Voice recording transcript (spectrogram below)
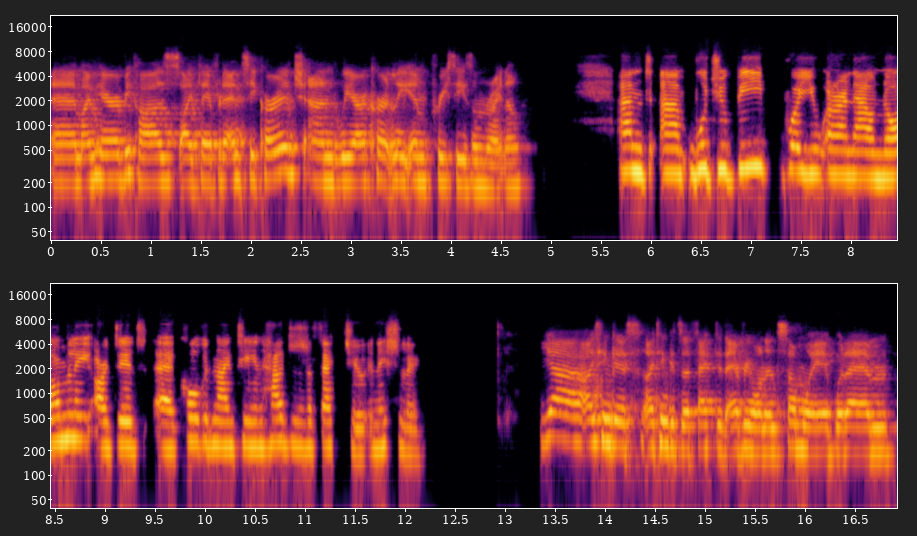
Um, I'm here because I play for the NC Courage, and we are currently in preseason right now. And um, would you be where you are now normally, or did uh, COVID nineteen? How did it affect you initially? Yeah, I think it's I think it's affected everyone in some way, but um,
